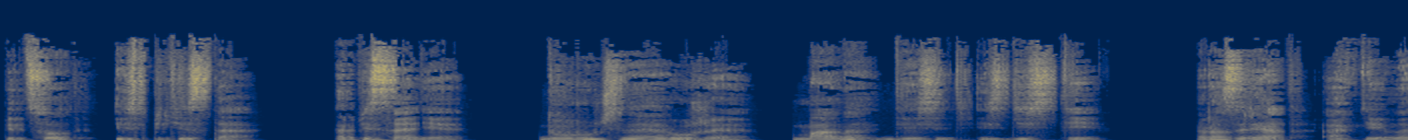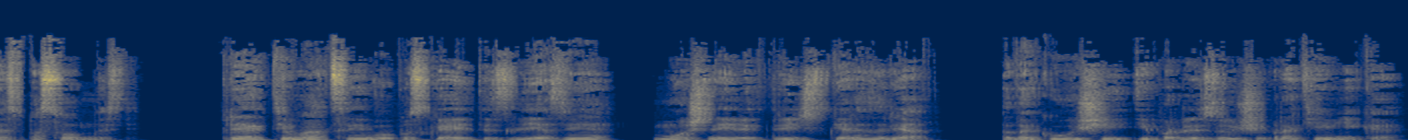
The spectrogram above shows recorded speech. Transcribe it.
500 из 500. Описание. Двуручное оружие. Мана 10 из 10. Разряд. Активная способность. При активации выпускает из лезвия мощный электрический разряд, атакующий и парализующий противника.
